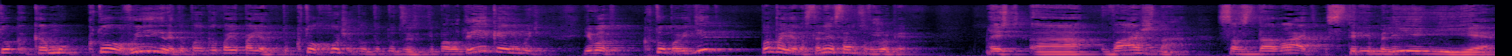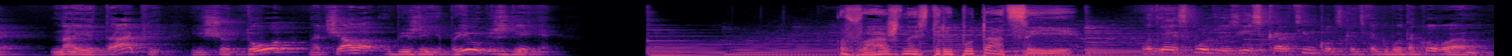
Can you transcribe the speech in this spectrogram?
Кто, кому, кто выиграет, тот пойдет. Кто хочет, тот, тот типа лотерея какая-нибудь. И вот кто победит, тот пойдет, остальные останутся в жопе. То есть э, важно создавать стремление на этапе еще до начала убеждения, преубеждения. Важность репутации. Вот я использую здесь картинку, так сказать, как бы такого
